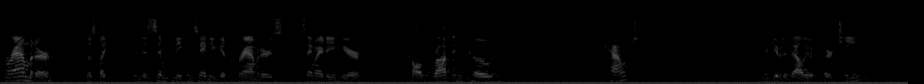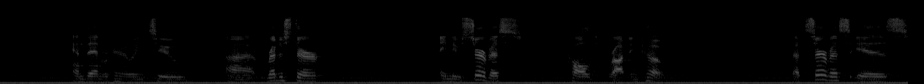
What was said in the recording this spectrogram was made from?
parameter, just like in the Symfony container you get parameters, same idea here called rot encode count. and give it a value of 13. And then we're going to uh, register a new service called rot encode. That service is,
